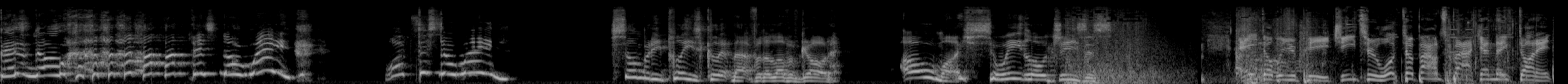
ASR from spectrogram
There's no, there's no way. What? There's no way. Somebody, please clip that for the love of God. Oh my sweet Lord Jesus. AWP, G2 look to bounce back, and they've done it.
